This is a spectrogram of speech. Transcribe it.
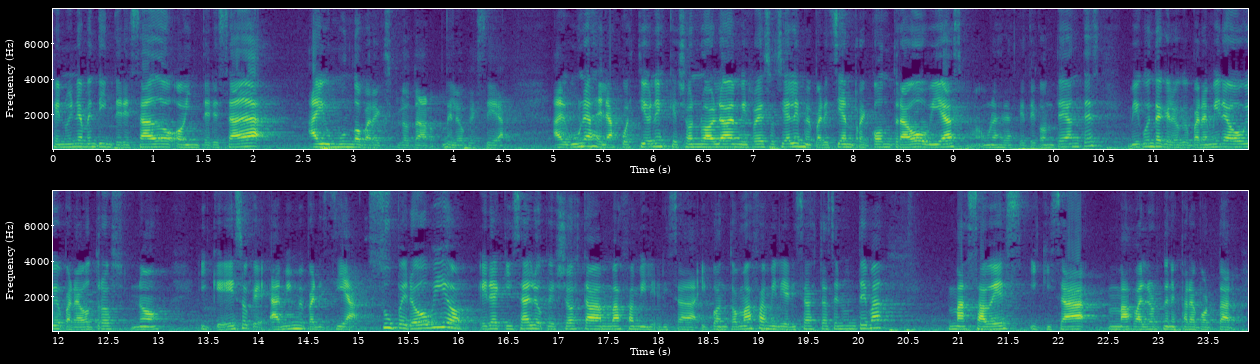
genuinamente interesado o interesada, hay un mundo para explotar de lo que sea. Algunas de las cuestiones que yo no hablaba en mis redes sociales me parecían recontra obvias, como algunas de las que te conté antes, me di cuenta que lo que para mí era obvio, para otros no y que eso que a mí me parecía súper obvio era quizá lo que yo estaba más familiarizada. Y cuanto más familiarizado estás en un tema, más sabes y quizá más valor tenés para aportar.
